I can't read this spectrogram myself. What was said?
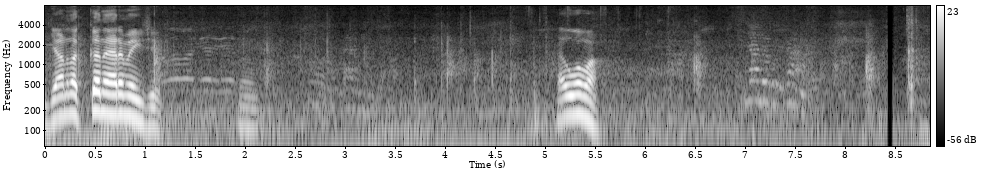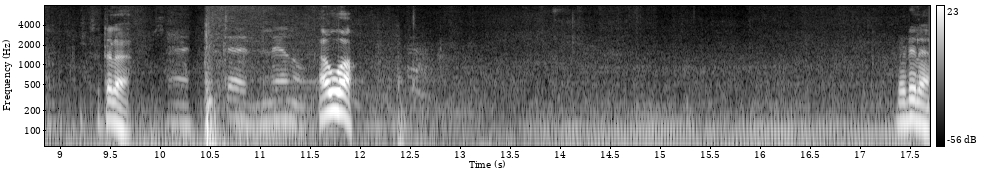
ഇജാണെന്നൊക്കെ നേരം വൈകിച്ച്. സെറ്റല്ലേ? ആ പോവാ റെഡി അല്ലേ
